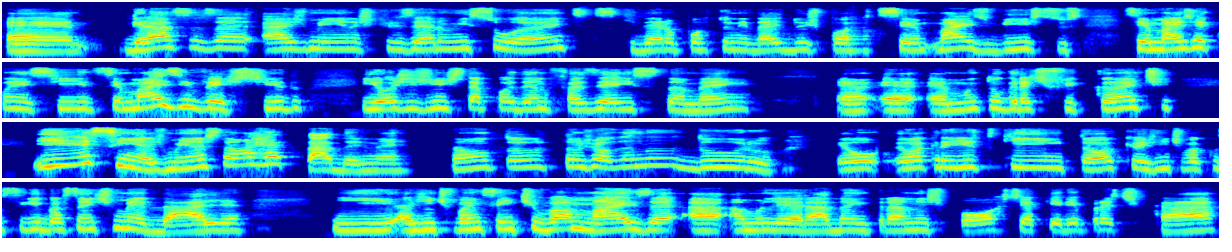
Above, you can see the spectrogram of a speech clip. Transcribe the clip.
É, graças às meninas que fizeram isso antes, que deram oportunidade do esporte ser mais visto, ser mais reconhecido, ser mais investido, e hoje a gente está podendo fazer isso também. É, é, é, muito gratificante. E, assim, as meninas estão arretadas, né? Estão jogando duro. Eu, eu acredito que em Tóquio a gente vai conseguir bastante medalha e a gente vai incentivar mais a, a mulherada a entrar no esporte, a querer praticar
